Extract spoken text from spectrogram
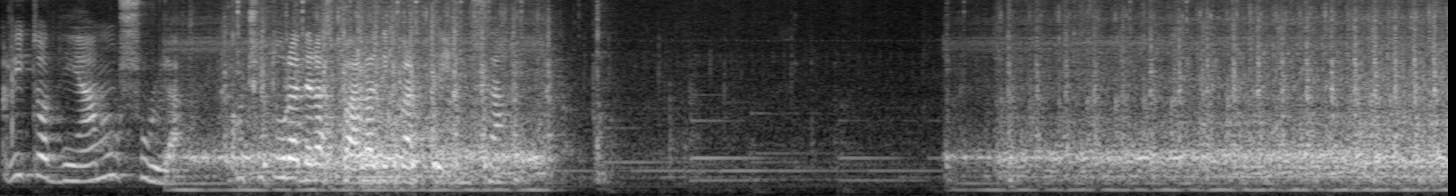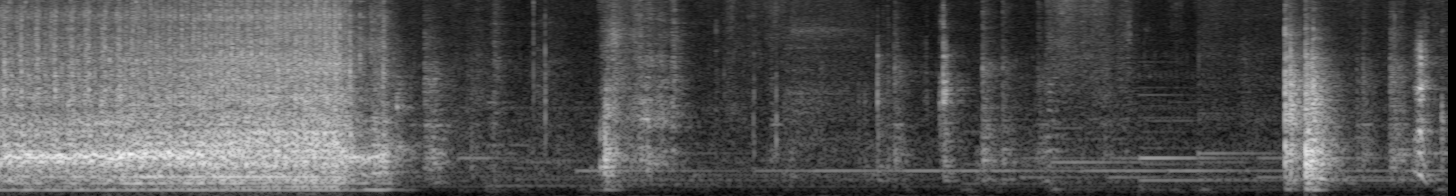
ritorniamo sulla cucitura della spalla di partenza. Ecco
